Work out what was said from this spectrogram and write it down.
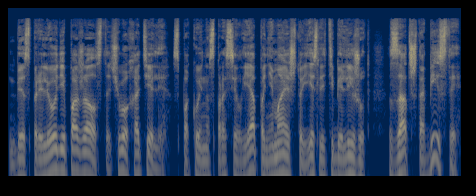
«Без прелюдий, пожалуйста, чего хотели?» — спокойно спросил я, понимая, что если тебе лижут зад штабисты,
